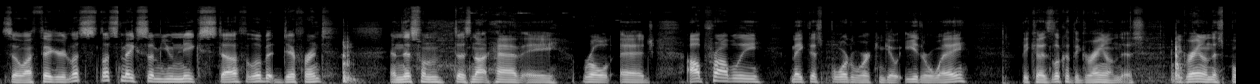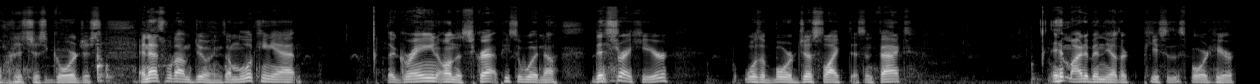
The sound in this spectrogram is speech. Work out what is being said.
So I figured let's let's make some unique stuff, a little bit different. And this one does not have a rolled edge. I'll probably make this board work and go either way because look at the grain on this. The grain on this board is just gorgeous. And that's what I'm doing. Is I'm looking at the grain on the scrap piece of wood. Now, this right here was a board just like this. In fact, it might have been the other piece of this board here.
